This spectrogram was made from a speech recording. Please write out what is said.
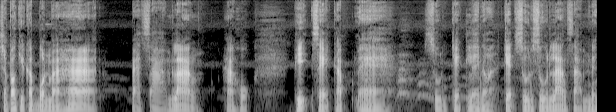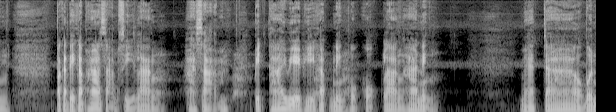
เฉพาะกิจครับบนมา 5 8 3 ล่าง 56 พิเศษครับแหม07 เลยเนาะ700 ล่าง 31 ปกติครับ 534 ล่าง 53 ปิดท้าย VIP ครับ 166 ล่าง 51 แม่เจ้าเบิ้ล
